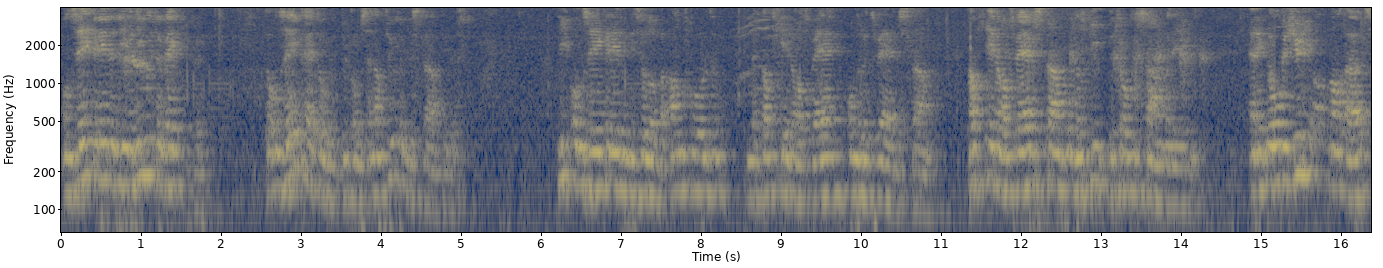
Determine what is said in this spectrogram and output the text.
Onzekerheden die we niet moeten weggeven. De onzekerheid over de toekomst, en natuurlijk bestaat die er. Die onzekerheden die zullen beantwoorden met datgene wat wij onder het wij bestaan. Datgene wat wij verstaan onder die betrokken samenleving. En ik nodig jullie allemaal uit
